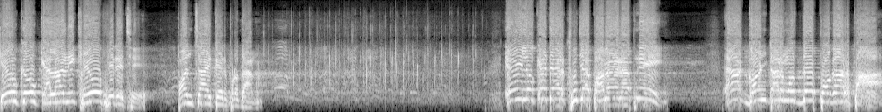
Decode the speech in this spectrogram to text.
কেউ কেউ কেলানি খেয়েও ফিরেছে, পঞ্চায়েতের প্রধান। লোকেদের খুঁজে পাবেন আপনি। এক ঘণ্টার মধ্যে পগার পা।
